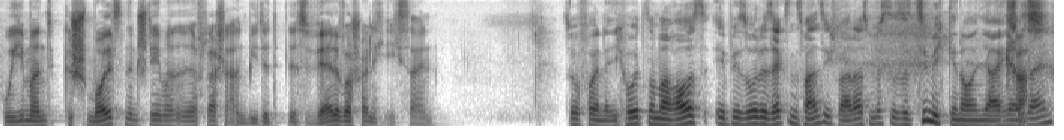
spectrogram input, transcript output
wo jemand geschmolzenen Schneemann in der Flasche anbietet, das werde wahrscheinlich ich sein. So, Freunde, ich hole es nochmal raus. Episode 26 war das. Müsste so ziemlich genau ein Jahr her Krass. sein.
